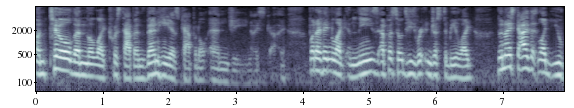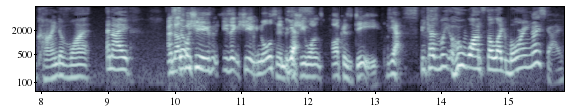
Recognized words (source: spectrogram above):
Until then the like twist happens. Then he is capital N G, nice guy. But I think like in these episodes, he's written just to be like the nice guy that like you kind of want. And I And that's So- why she she's, like she ignores him because Yes. she wants Parker's D. yes, because we who wants the like boring nice guy?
